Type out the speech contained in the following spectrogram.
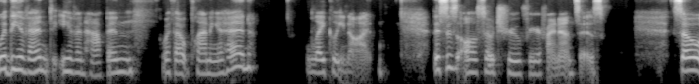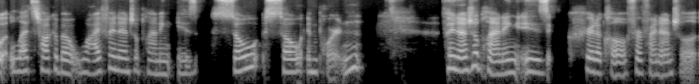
Would the event even happen without planning ahead? Likely not. This is also true for your finances. So let's talk about why financial planning is so, so important. Financial planning is critical for financial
